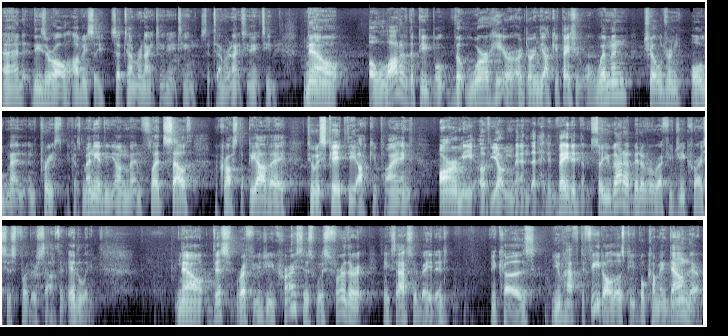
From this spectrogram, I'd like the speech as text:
And these are all, obviously, September 1918, September 1918. Now, a lot of the people that were here are during the occupation were women, children, old men, and priests, because many of the young men fled south across the Piave to escape the occupying army of young men that had invaded them. So you got a bit of a refugee crisis further south in Italy. Now, this refugee crisis was further exacerbated because you have to feed all those people coming down there.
